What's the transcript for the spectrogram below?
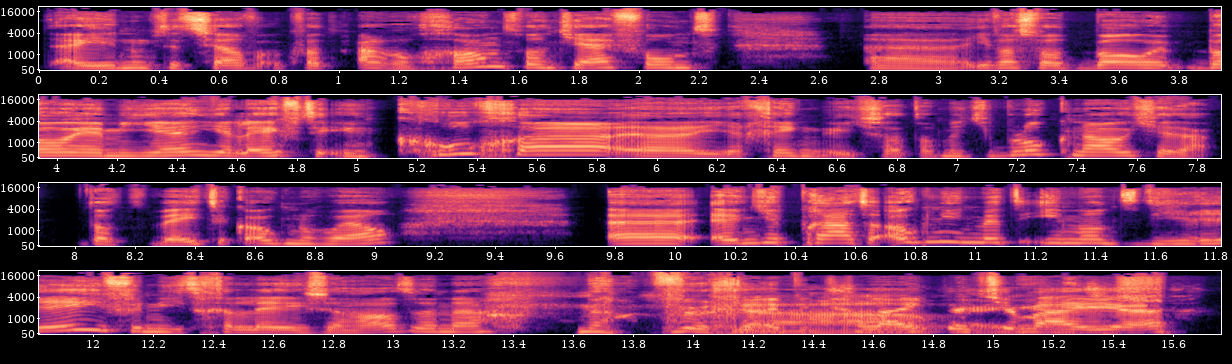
eh, je noemt het zelf ook wat arrogant, want jij vond, eh, je was wat bo bohemien, je leefde in kroegen, eh, je, ging, je zat al met je bloknootje, nou, dat weet ik ook nog wel. Eh, en je praatte ook niet met iemand die Reven niet gelezen had. En nou, nou begrijp Ja, ik gelijk dat je ja, mij... het is-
